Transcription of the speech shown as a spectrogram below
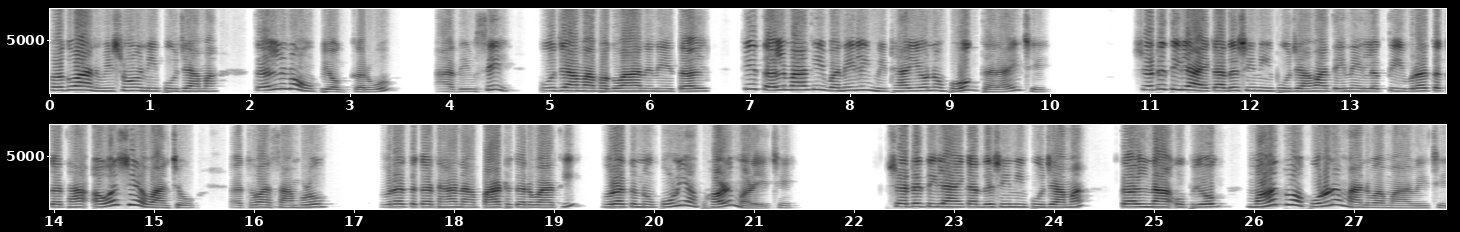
ભગવાન વિષ્ણુની પૂજામાં તલનો ઉપયોગ કરવો? આ દિવસે પૂજામાં ભગવાનને તલ કે તલમાંથી બનેલી મીઠાઈઓનો ભોગ ધરાય છે. ષટતિલા એકાદશીની પૂજામાં તેને લગતી વ્રત કથા અવશ્ય વાંચો અથવા સાંભળો. વ્રત કથાના પાઠ કરવાથી વ્રતનું પુણ્ય ફળ મળે છે. ષટતિલા એકાદશીની પૂજામાં તલના ઉપયોગ મહત્વપૂર્ણ માનવામાં આવે છે.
